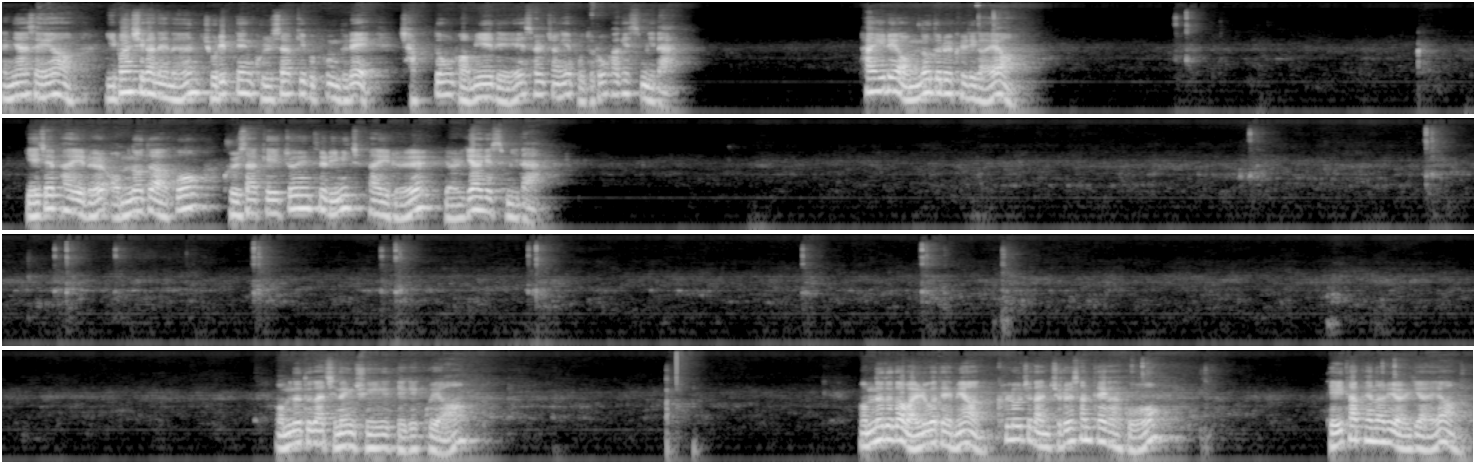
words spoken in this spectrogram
안녕하세요. 이번 시간에는 조립된 굴삭기 부품들의 작동 범위에 대해 설정해 보도록 하겠습니다. 파일의 업로드를 클릭하여 예제 파일을 업로드하고 굴삭기 조인트 리미츠 파일을 열게 하겠습니다. 업로드가 진행 중이 되겠고요. 업로드가 완료가 되면 클로즈 단추를 선택하고 데이터 패널을 열게 하여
